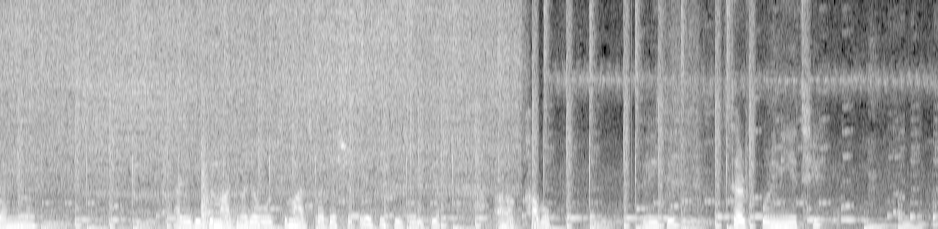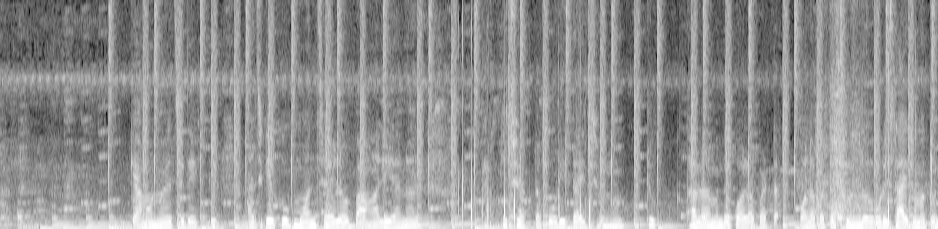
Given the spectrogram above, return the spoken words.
জানিও। আর এদিকে মাছ ভাজা করছি মাছ ভাজার সাথে একটু খিচুড়িটা আহ, খাব। এই যে সার্ভ করে নিয়েছি। কেমন হয়েছে দেখতে? আজকে খুব মন চাইলো বাঙালিয়ানার কিছু একটা করি তাই জন্য একটু থালার মধ্যে কলা পাতা কলা পাতা সুন্দর করে সাইজ মতন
